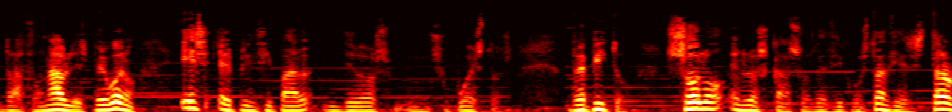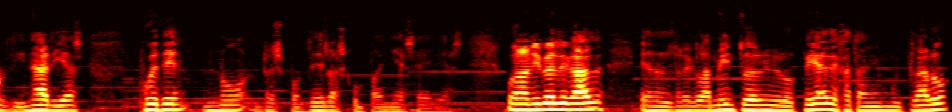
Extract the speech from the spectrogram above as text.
razonables. Pero bueno, es el principal de los supuestos. Repito, solo en los casos de circunstancias extraordinarias pueden no responder las compañías aéreas. Bueno, a nivel legal, el reglamento de la Unión Europea deja también muy claro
